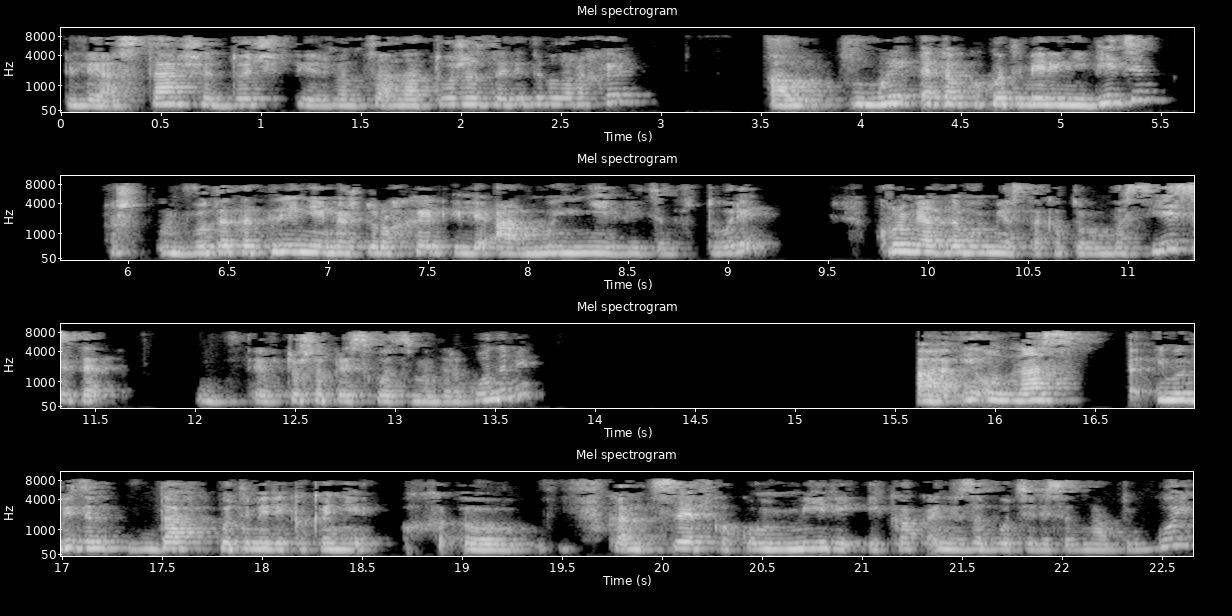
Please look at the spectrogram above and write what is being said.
Леа старшая, дочь первенца, она тоже завидовала Рахель. А, мы это в какой-то мере не видим. Вот это трение между Рахель и Леа мы не видим в Торе. Кроме одного места, которое у нас есть, это то, что происходит с мандрагонами. И у нас и мы видим, да, в какой-то мере, как они э, в конце, в каком мире и как они заботились одна о другой.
